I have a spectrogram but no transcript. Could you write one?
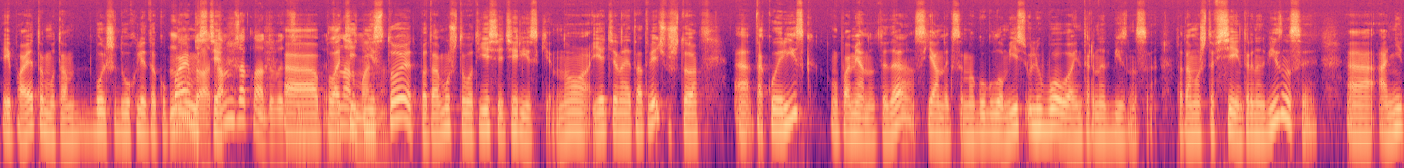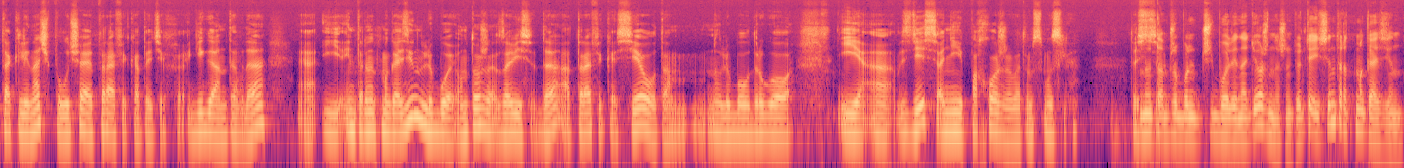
и поэтому там больше двух лет окупаемости Ну да, там закладывается. а, платить нормально. не стоит, потому что вот есть эти риски. Но я тебе на это отвечу, что а, такой риск, упомянутый, да, с Яндексом и Гуглом, есть у любого интернет-бизнеса, потому что все интернет-бизнесы, а, они так или иначе получают трафик от этих гигантов, да, а, и интернет-магазин любой, он тоже зависит, да, от трафика SEO, там, ну, любого другого. И а, здесь они похожи в этом смысле. То есть, Ну, там же более- чуть более надежно. что У тебя есть интернет-магазин,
